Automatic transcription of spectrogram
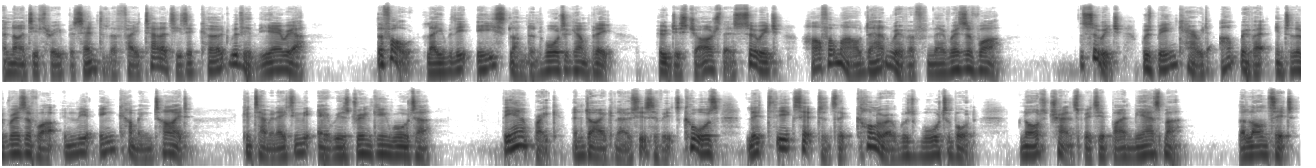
and 93% of the fatalities occurred within the area. The fault lay with the East London Water Company, who discharged their sewage half a mile downriver from their reservoir. The sewage was being carried upriver into the reservoir in the incoming tide, contaminating the area's drinking water. The outbreak and diagnosis of its cause led to the acceptance that cholera was waterborne, not transmitted by miasma. The Lancet,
